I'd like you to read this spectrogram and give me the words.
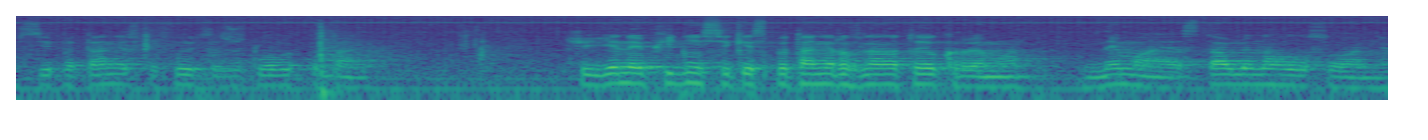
Всі питання стосуються житлових питань. Чи є необхідність якесь питання розглянути окремо? Немає. Ставлю на голосування.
